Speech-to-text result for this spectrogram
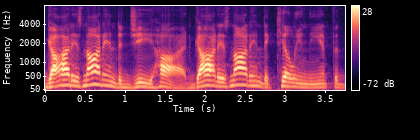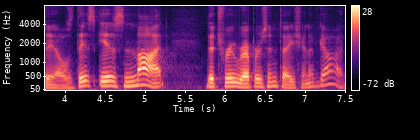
God is not into jihad. God is not into killing the infidels. This is not the true representation of God.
